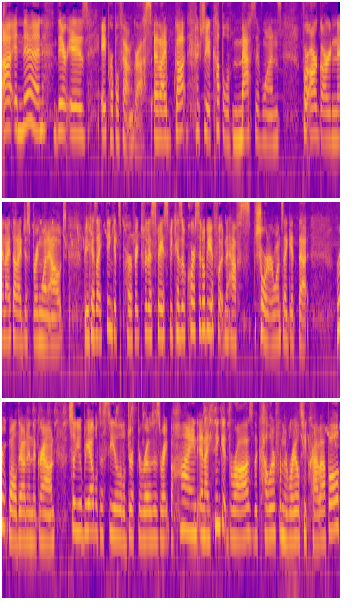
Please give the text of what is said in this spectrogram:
Uh, and then there is a purple fountain grass and I got actually a couple of massive ones for our garden and I thought I'd just bring one out because I think it's perfect for this space because of course it'll be a foot and a half shorter once I get that root ball down in the ground. So you'll be able to see a little drift of roses right behind and I think it draws the color from the royalty crabapple.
